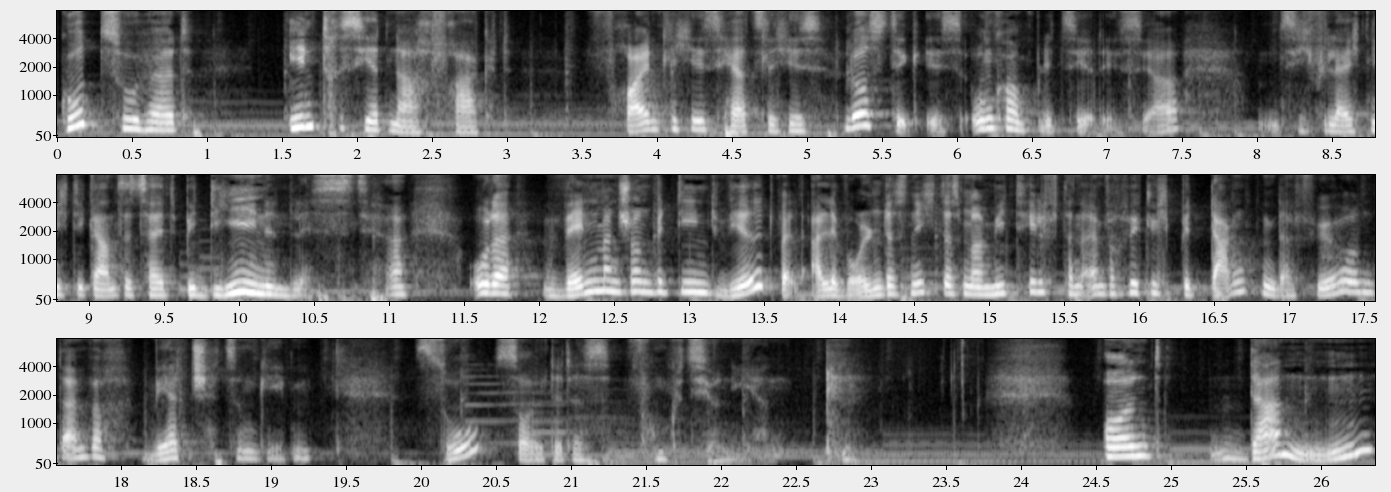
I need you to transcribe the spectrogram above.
gut zuhört, interessiert nachfragt, freundlich ist, herzlich ist, lustig ist, unkompliziert ist, ja sich vielleicht nicht die ganze Zeit bedienen lässt. Ja. Oder wenn man schon bedient wird, weil alle wollen das nicht, dass man mithilft, dann einfach wirklich bedanken dafür und einfach Wertschätzung geben. So sollte das funktionieren. Und dann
